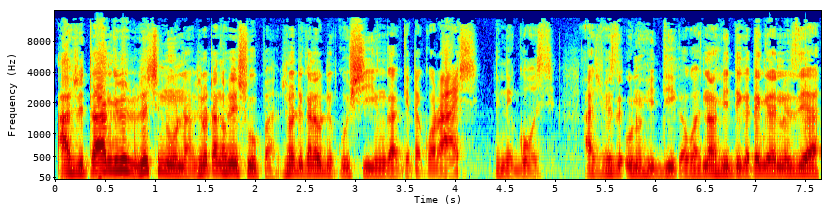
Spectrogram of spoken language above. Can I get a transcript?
hazvitangi zvechinuna zvinotanga zveshupa zvinodikana kuti kushinga keta korashi às vezes unorridika quase não ridika tem que anuzia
